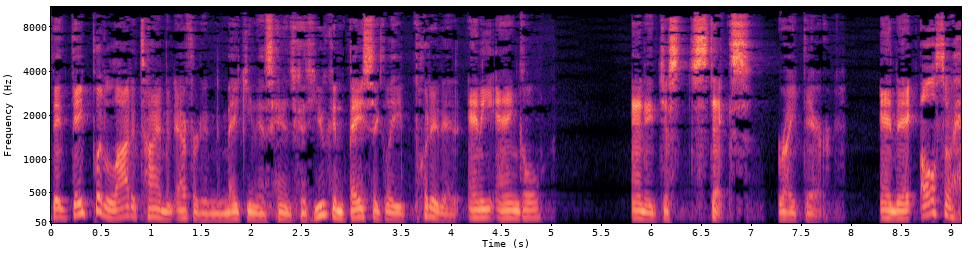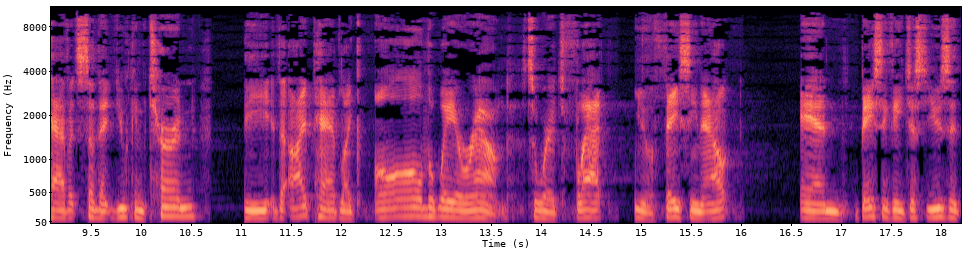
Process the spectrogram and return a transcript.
they they put a lot of time and effort into making this hinge because you can basically put it at any angle and it just sticks right there. And they also have it so that you can turn the the iPad like all the way around, so where it's flat, you know, facing out, and basically just use it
